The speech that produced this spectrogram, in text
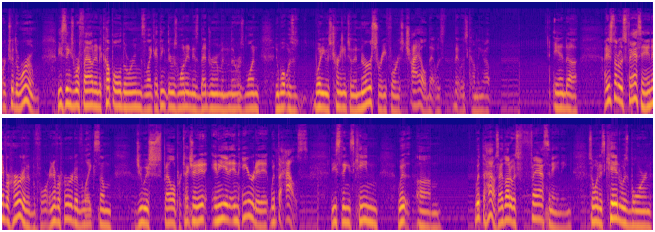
or to the room. These things were found in a couple of the rooms. Like I think there was one in his bedroom, and there was one in what was what he was turning into the nursery for his child that was that was coming up. And uh, I just thought it was fascinating. I never heard of it before. I never heard of like some Jewish spell of protection, and he had inherited it with the house. These things came with um, with the house. I thought it was fascinating. So when his kid was born,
